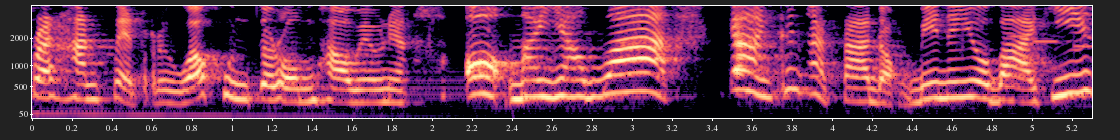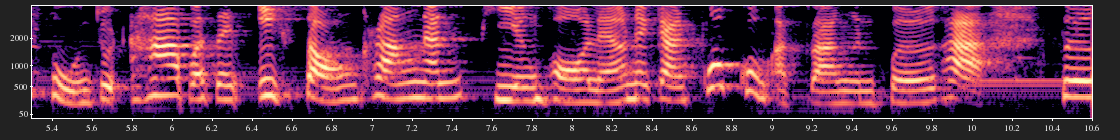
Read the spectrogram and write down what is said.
ประธานเฟดหรือว่าคุณจอร์มพาวเวลเนี่ยออกมาย้ำว่าการขึ้นอัตราดอกเบี้ยนโยบายที่ 0.5%อีก 2 ครั้งนั้นเพียงพอแล้วในการควบคุมอัตราเงินเฟ้อค่ะ ซึ่ง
